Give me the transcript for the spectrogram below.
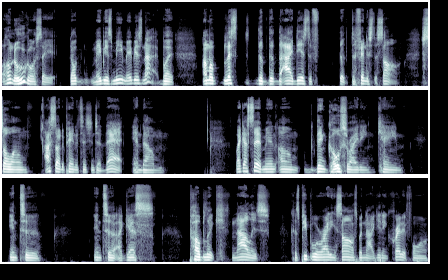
I don't know who gonna say it. Don't maybe it's me, maybe it's not, but I'm a let's the the the idea is to, to to finish the song. So um I started paying attention to that and um like I said, man, um, then ghostwriting came into into I guess public knowledge because people were writing songs but not getting credit for them.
